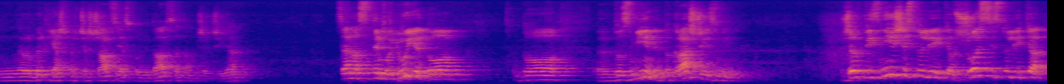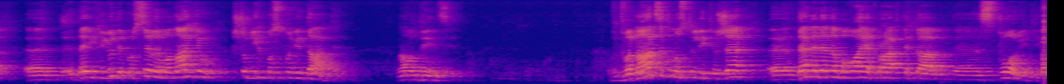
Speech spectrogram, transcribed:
не робити, я ж причащався, я сповідався там, чи, чи як. Це нас стимулює до, до, е, до зміни, до кращої зміни. Вже в пізніші століття, в 6 століття, е, деякі люди просили монахів, щоб їх посповідати наодинці. В 12 столітті вже е, де-не-де набуває практика е, сповіді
